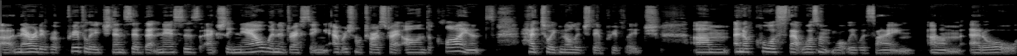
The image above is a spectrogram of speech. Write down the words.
uh, narrative of privilege and said that nurses actually now, when addressing Aboriginal Torres Strait Islander clients had to acknowledge their privilege. Um, and of course, that wasn't what we were saying um, at all.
